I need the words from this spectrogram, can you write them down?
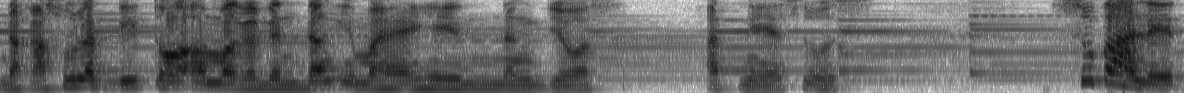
Nakasulat dito ang magagandang imahehin ng Diyos at ni Jesus. Subalit,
